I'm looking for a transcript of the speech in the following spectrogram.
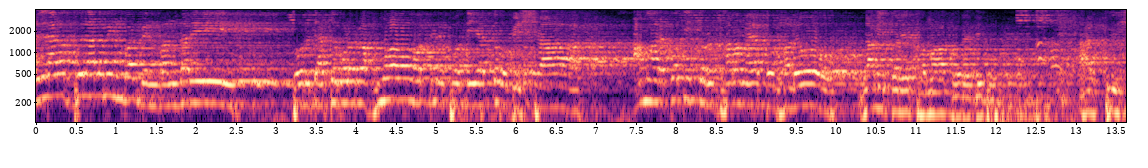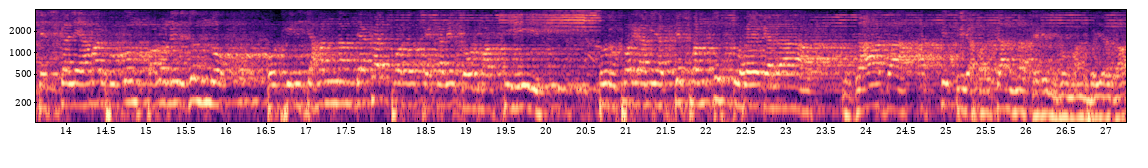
আল্লাহ রাব্বুল আলামিন বলবেন, বান্দারে, তোর এত বড় রহমতের প্রতি এত বিশ্বাস আমার প্রতি তোর ধারণা এত ভালো আমি তোরে ক্ষমা করে দেব। আর তুই শেষকালে আমার হুকুম পালনের জন্য কঠিন জাহান্নাম দেখার পরও সেখানে তোর মাফিস। তোর উপরে আমি আজকে সন্তুষ্ট হয়ে গেলাম। যা যা, আজকে তুই আমার জান্নাতের মেহমান হয়ে যা।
